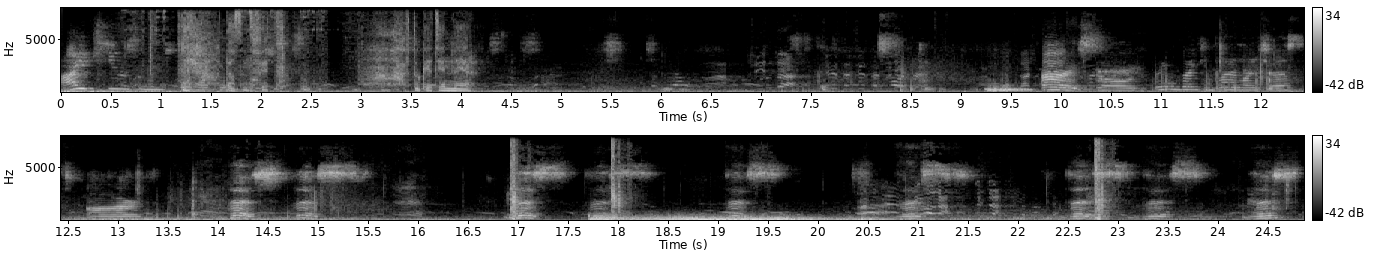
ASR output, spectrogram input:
Yeah, doesn't fit. I Have to get in there. Alright, so the things I can put in my chest are this, this, this, this, this, this, this, this, this,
